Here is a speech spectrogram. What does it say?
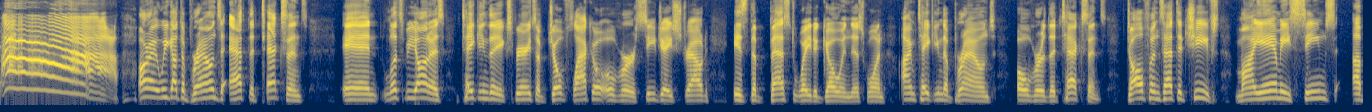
Yeah! All right, we got the Browns at the Texans. And let's be honest, taking the experience of Joe Flacco over CJ Stroud is the best way to go in this one. I'm taking the Browns over the Texans. Dolphins at the Chiefs. Miami seems a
